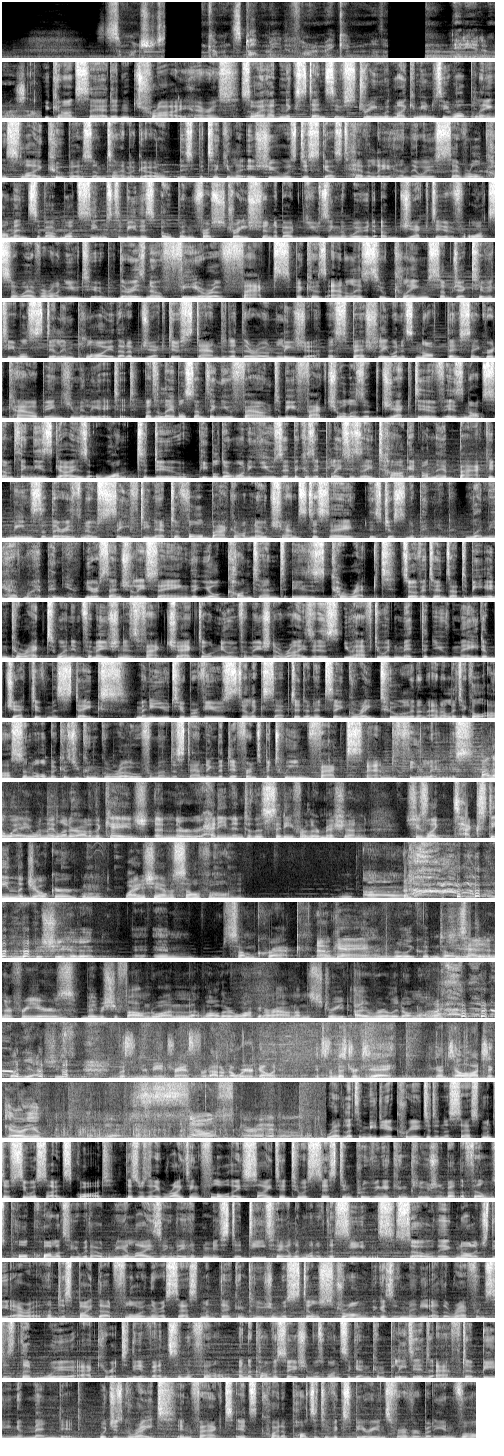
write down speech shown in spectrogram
Someone should just come and stop me before I make him You can't say I didn't try, Harris. So I had an extensive stream with my community while playing Sly Cooper some time ago. This particular issue was discussed heavily, and there were several comments about what seems to be this open frustration about using the word objective whatsoever on YouTube. There is no fear of facts, because analysts who claim subjectivity will still employ that objective standard at their own leisure, especially when it's not their sacred cow being humiliated. But to label something you found to be factual as objective is not something these guys want to do. People don't want to use it because it places a target on their back. It means that there is no safety net to fall back on, no chance to say, it's just an opinion. Let me have my opinion. You're essentially saying that your content is correct. So if it turns out to be incorrect when information is fact checked or new information arises, you have to admit that you've made objective mistakes. Many YouTube reviews still accept it, and it's a great tool in an analytical arsenal because you can grow from understanding the difference between facts and feelings. By the way, when they let her out of the cage and they're heading into the city for their mission, she's like texting the Joker. Why does she have a cell phone? Uh, maybe she hit it in some crack. Okay. I really couldn't tell She's you. had it in there for years. Maybe she found one while they were walking around on the street. I really don't know. but yeah, she's. Listen, you're being transferred. I don't know where you're going. It's from Mr. J. You gonna tell him I took care of you? You're so screwed. Red Letter Media created an assessment of Suicide Squad. This was a writing flaw they cited to assist in proving a conclusion about the film's poor quality without realizing they had missed a detail in one of the scenes. So they acknowledged the error, and despite that flaw in their assessment, their conclusion was still strong because of many other references that were accurate to the events in the film. And the conversation was once again completed after being amended, which is great. In fact, it's quite a positive experience for everybody involved.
